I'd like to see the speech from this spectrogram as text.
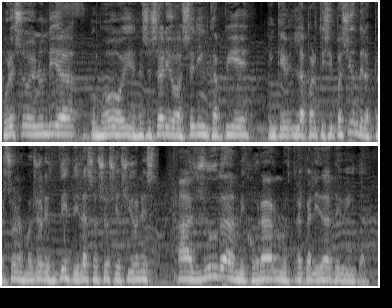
Por eso en un día como hoy es necesario hacer hincapié en que la participación de las personas mayores desde las asociaciones ayuda a mejorar nuestra calidad de vida.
